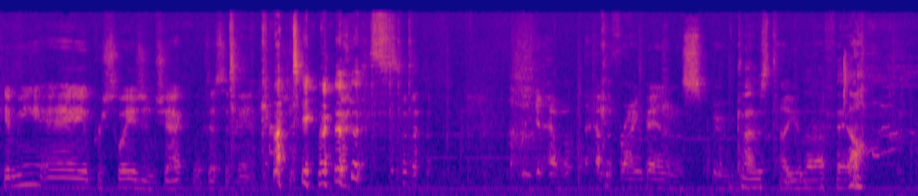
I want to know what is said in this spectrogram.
Give me a persuasion check with disadvantage. God damn it. You can have a, have the frying pan and a spoon. Can I just tell you that I fail?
